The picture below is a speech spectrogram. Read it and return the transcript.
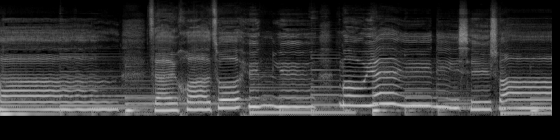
方？再化作云雨，某夜与你西窗。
